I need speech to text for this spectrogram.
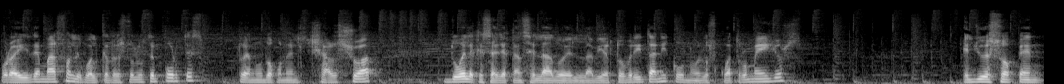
por ahí de marzo, al igual que el resto de los deportes, reanudó con el Charles Schwab. Duele que se haya cancelado el abierto británico, uno de los cuatro majors. El US Open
